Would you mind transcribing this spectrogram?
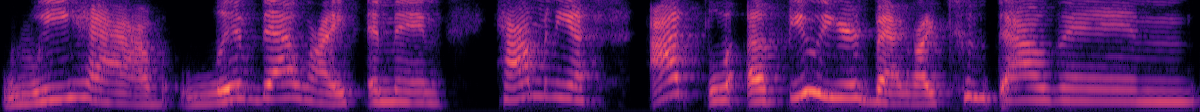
We have lived that life. And then how many, I, a few years back, like 2000,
